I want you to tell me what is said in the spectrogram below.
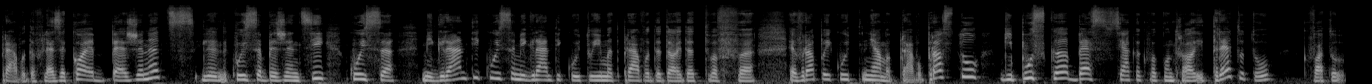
право да влезе. Кой е беженец, или кои са беженци, кои са мигранти, кои са мигранти, които имат право да дойдат в Европа и които няма право. Просто ги пуска без всякаква контрол. И третото, каквото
